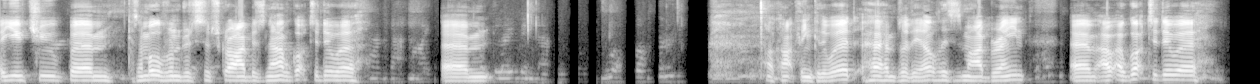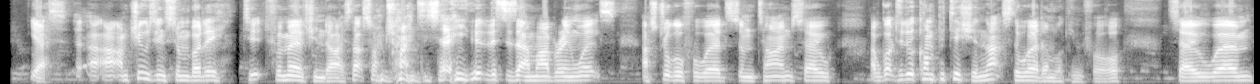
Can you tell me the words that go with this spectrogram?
a YouTube because um, I'm over 100 subscribers now. I've got to do a um, I can't think of the word. bloody hell, this is my brain. Um, I, have got to do a. Yes, I, am choosing somebody to, for merchandise. That's what I'm trying to say. This is how my brain works. I struggle for words sometimes, so I've got to do a competition. That's the word I'm looking for. So um,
